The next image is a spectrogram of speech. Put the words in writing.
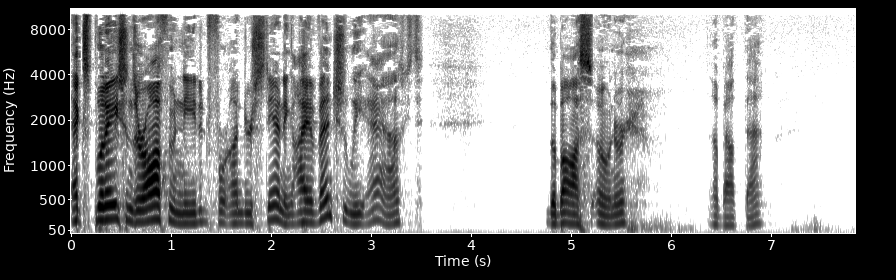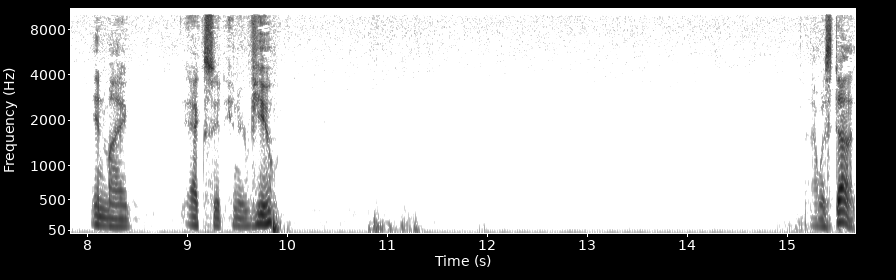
Explanations are often needed for understanding. I eventually asked the boss owner about that in my exit interview. I was done.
